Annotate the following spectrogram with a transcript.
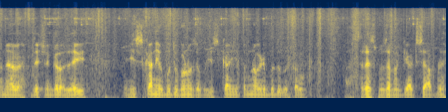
અને હવે દર્શન કરવા જઈએ હિસ્કાની બધું ઘણું છે હિસ્કાની તમને આગળ બધું બતાવું. આ સરસ મજાનો ગેટ છે આપણે.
